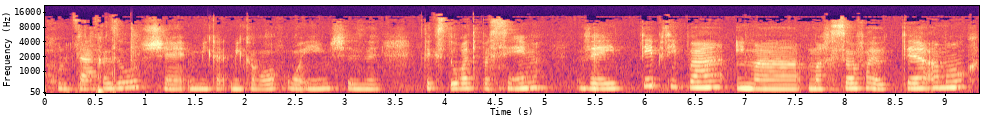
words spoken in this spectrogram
חולצה כזו, שמקרוב רואים שזה טקסטורת פסים, והיא טיפ טיפה עם המחשוף היותר עמוק.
